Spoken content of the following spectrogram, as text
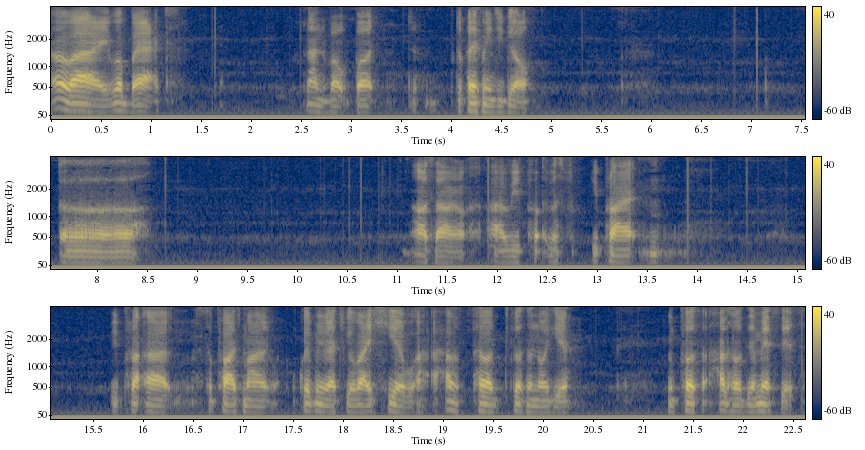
Alright, we're back. Not in the boat, but the place means you go. Uh. Oh, sorry. Uh, we was we pri we pri uh, surprised my equipment had to go right here. How the hell doesn't know here? Plus, how the hell did I miss this?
